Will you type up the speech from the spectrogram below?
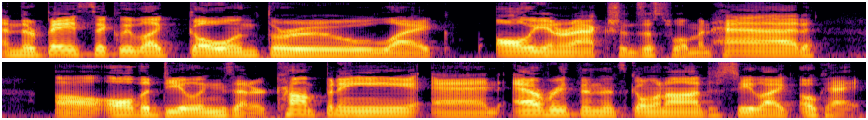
And they're basically like going through like all the interactions this woman had, uh, all the dealings at her company, and everything that's going on to see like, okay,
